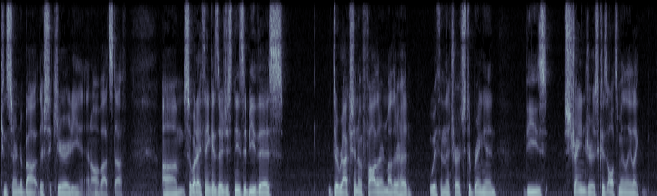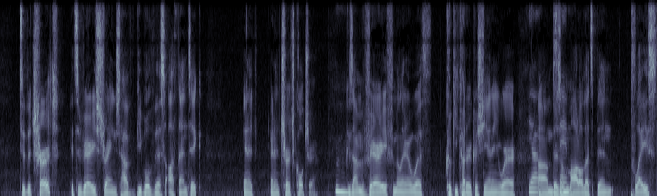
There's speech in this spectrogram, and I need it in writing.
concerned about their security and all that stuff. Um, so what I think is there just needs to be this direction of father and motherhood within the church to bring in these strangers because ultimately like to the church it's very strange to have people this authentic in a in a church culture. Because i'm very familiar with cookie cutter christianity where Yeah, um, there's a model that's been placed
